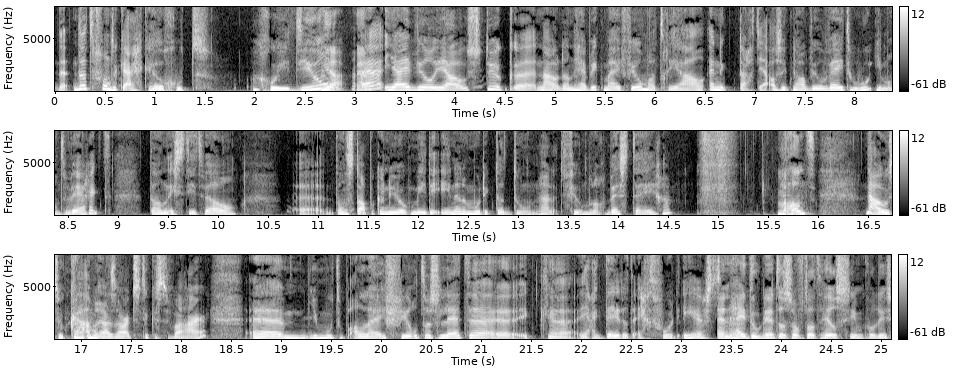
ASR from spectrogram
D dat vond ik eigenlijk heel goed. Een goede deal. Ja, ja. Hè? Jij wil jouw stuk, uh, nou dan heb ik mijn filmmateriaal. En ik dacht, ja, als ik nou wil weten hoe iemand werkt... dan is dit wel... dan stap ik er nu ook middenin en dan moet ik dat doen. Nou, dat viel me nog best tegen. Want? Nou, zo'n camera is hartstikke zwaar. Um, je moet op allerlei filters letten. Uh, ik, uh, ja, ik deed dat echt voor het eerst. En hij doet net alsof dat heel simpel is.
